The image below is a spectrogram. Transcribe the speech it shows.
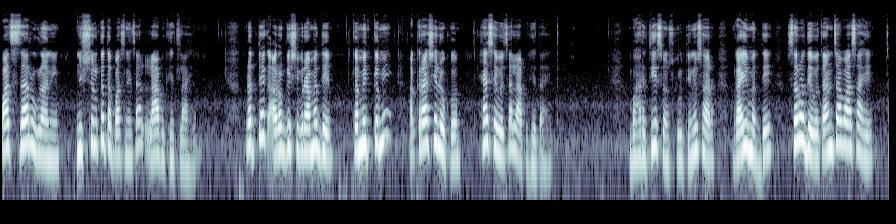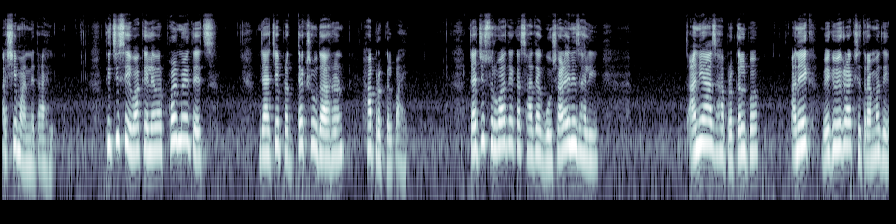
पाच हजार रुग्णांनी निशुल्क तपासणीचा लाभ घेतला आहे. प्रत्येक आरोग्य शिबिरामध्ये कमीत कमी अकराशे लोक ह्या सेवेचा लाभ घेत आहेत. भारतीय संस्कृतीनुसार गायीमध्ये सर्व देवतांचा वास आहे अशी मान्यता आहे. तिची सेवा केल्यावर फळ मिळतेच ज्याचे प्रत्यक्ष उदाहरण हा प्रकल्प आहे. ज्याची सुरुवात एका साध्या गोशाळेने झाली आणि आज हा प्रकल्प अनेक वेगवेगळ्या क्षेत्रामध्ये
